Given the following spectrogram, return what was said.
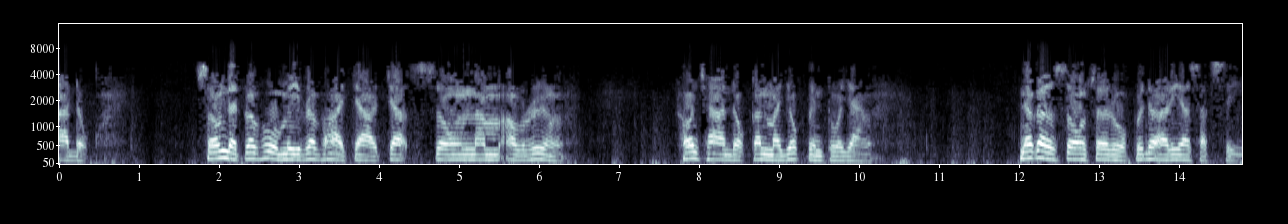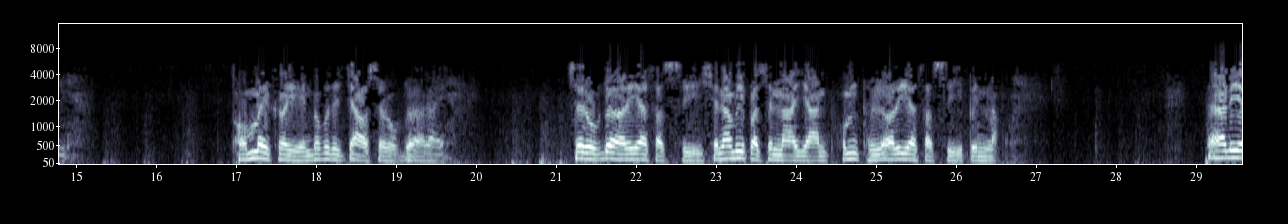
าดก สมเด็จพระผู้มีพระภาคเจ้าจะทรงนำเอาเรื่องของชาดกกันมายกเป็นตัวอย่าง แล้วก็ทรงสรุปไว้ด้วยอริยสัจสี่ผมไม่เคยเห็นพระพุทธเจ้าสรุปด้วยอะไร สรุปด้วยอริยสัจสี่ฉนั้นวิปัสสนาญาณผมถืออริยสัจสี่เป็นหลักอริย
